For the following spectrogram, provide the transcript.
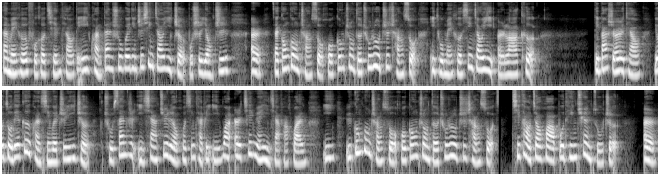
但媒合符合前条第一款但书规定之性交易者，不适用之。二、在公共场所或公众得出入之场所，意图媒合性交易而拉客。第八十二条，有左列各款行为之一者，处三日以下拘留或新台币一万二千元以下罚锾：一、于公共场所或公众得出入之场所，乞讨教化不听劝阻者；二、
